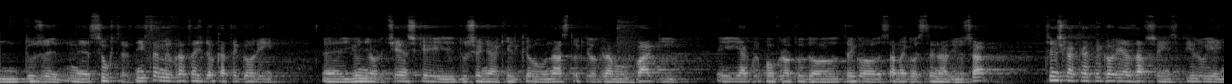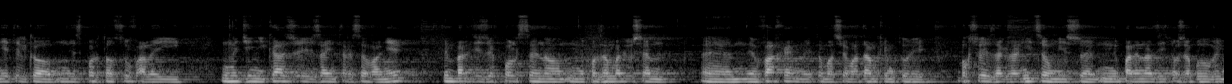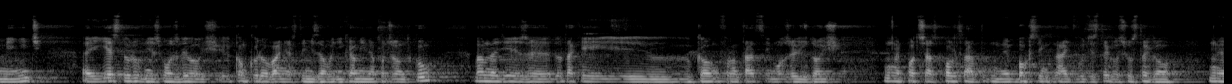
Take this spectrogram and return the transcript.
duży e, sukces. Nie chcemy wracać do kategorii e, junior ciężkiej, duszenia kilkunastu kilogramów wagi i jakby powrotu do tego samego scenariusza. Ciężka kategoria zawsze inspiruje nie tylko sportowców, ale i dziennikarzy, zainteresowanie. Tym bardziej, że w Polsce no, poza Mariuszem Wachem, Tomaszem Adamkiem, który boksuje za granicą, jeszcze parę nazwisk można było wymienić. Jest również możliwość konkurowania z tymi zawodnikami na początku. Mam nadzieję, że do takiej e, konfrontacji może już dojść m, podczas Polsat Boxing Night 26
